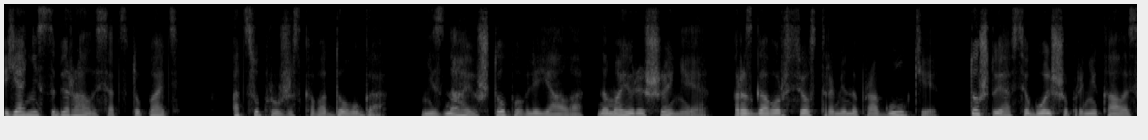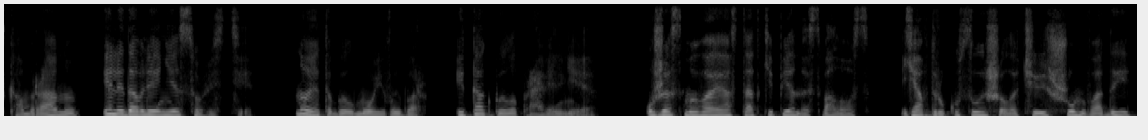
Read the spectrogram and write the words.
я не собиралась отступать от супружеского долга. Не знаю, что повлияло на мое решение. Разговор с сестрами на прогулке, то, что я все больше проникалась к Амрану, или давление совести. Но это был мой выбор, и так было правильнее. Уже смывая остатки пены с волос, я вдруг услышала через шум воды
